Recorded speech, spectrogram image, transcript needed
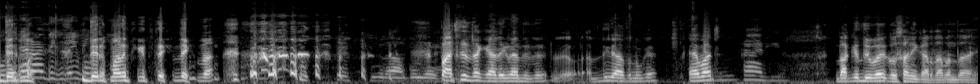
ਉਹਦੇ ਨਾਲ ਮਨ ਦਿਖਦਾ ਹੀ ਦਿਨ ਮਨ ਦਿਖਦੇ ਦੇਖਦਾ। ਰਾਤ ਨੂੰ ਦੇਖ। ਪੰਜ ਤਾਂ ਕਿਆ ਦੇਖਣਾ ਦਿਨ- ਅੱਧੀ ਰਾਤ ਨੂੰ ਕਿਆ? ਹੈ ਬਾਅਦ ਚ? ਹਾਂ ਜੀ ਬਾਕੀ ਦੂਜਾ ਗੁੱਸਾ ਨਹੀਂ ਕਰਦਾ ਬੰਦਾ ਇਹ।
